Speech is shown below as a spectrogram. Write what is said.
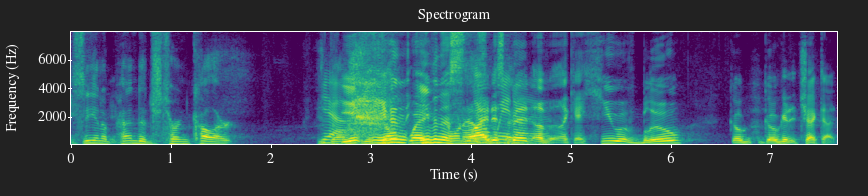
See an appendage turn color. Yeah. don't- you even, wait, even the slightest bit of like a hue of blue, go, go get it checked out.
